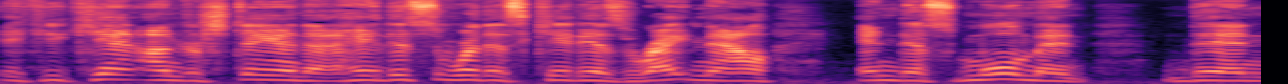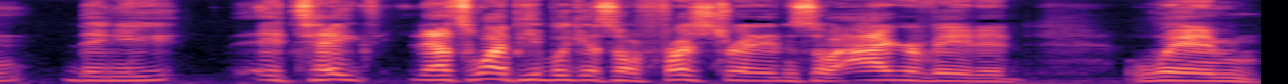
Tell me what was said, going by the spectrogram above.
if you can't understand that hey this is where this kid is right now in this moment then then you it takes that's why people get so frustrated and so aggravated when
